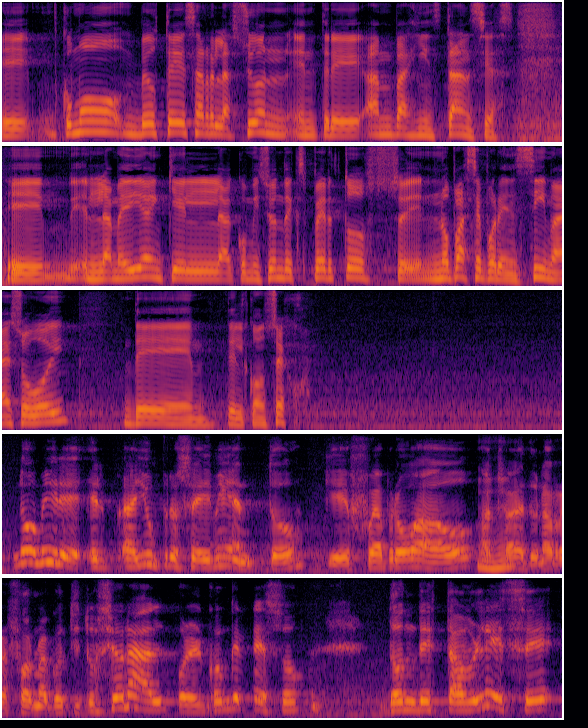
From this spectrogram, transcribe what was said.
Eh, ¿Cómo ve usted esa relación entre ambas instancias? Eh, en la medida en que la comisión de expertos eh, no pase por encima, eso voy, del Consejo. No, mire, hay un procedimiento que fue aprobado a través de una reforma constitucional por el Congreso, donde establece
